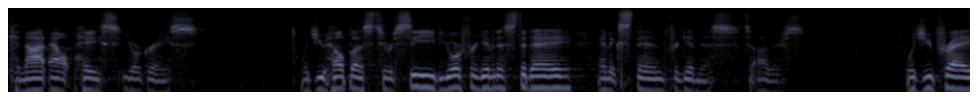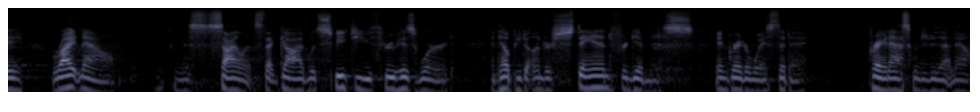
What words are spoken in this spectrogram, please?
cannot outpace your grace? Would you help us to receive your forgiveness today and extend forgiveness to others? Would you pray right now in this silence that God would speak to you through his word and help you to understand forgiveness in greater ways today? Pray and ask him to do that now.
